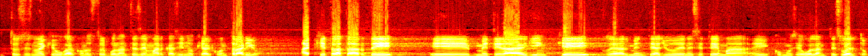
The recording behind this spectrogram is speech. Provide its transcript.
entonces no hay que jugar con los tres volantes de marca, sino que al contrario, hay que tratar de eh, meter a alguien que realmente ayude en ese tema eh, como ese volante suelto.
